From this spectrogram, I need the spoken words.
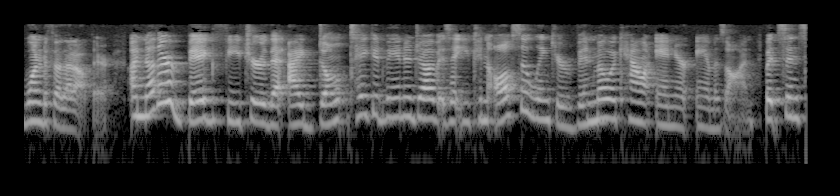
wanted to throw that out there. Another big feature that I don't take advantage of is that you can also link your Venmo account and your Amazon. But since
